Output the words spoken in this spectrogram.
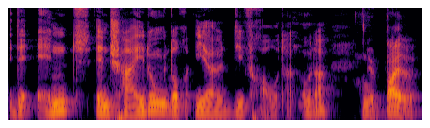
die, die Ent Entscheidung doch eher die Frau dann, oder? Ja, beide.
